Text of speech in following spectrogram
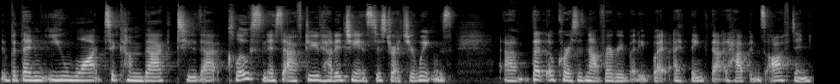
but then you want to come back to that closeness after you've had a chance to stretch your wings. Um, that of course is not for everybody, but I think that happens often.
